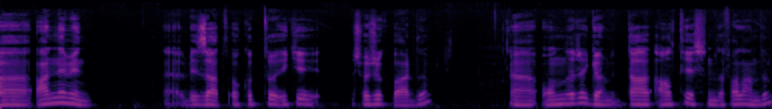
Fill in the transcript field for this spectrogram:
Aa, annemin e, bizzat okuttuğu iki çocuk vardı. Aa, onları görmek daha 6 yaşında falandım.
